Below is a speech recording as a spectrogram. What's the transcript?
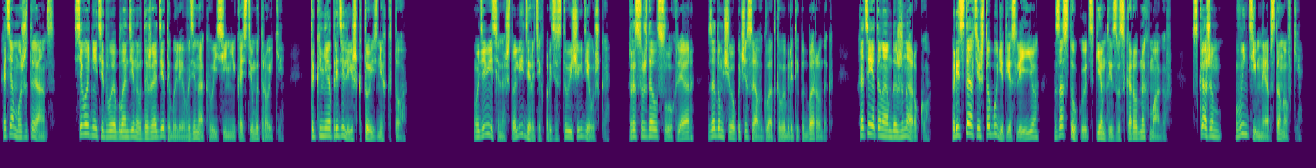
Хотя, может, и Анс. Сегодня эти двое блондинов даже одеты были в одинаковые синие костюмы тройки. Так и не определишь, кто из них кто. Удивительно, что лидер этих протестующих девушка. Рассуждал вслух Ляр, задумчиво почесав гладко выбритый подбородок. Хотя это нам даже на руку. Представьте, что будет, если ее застукают с кем-то из высокородных магов. Скажем, в интимной обстановке.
